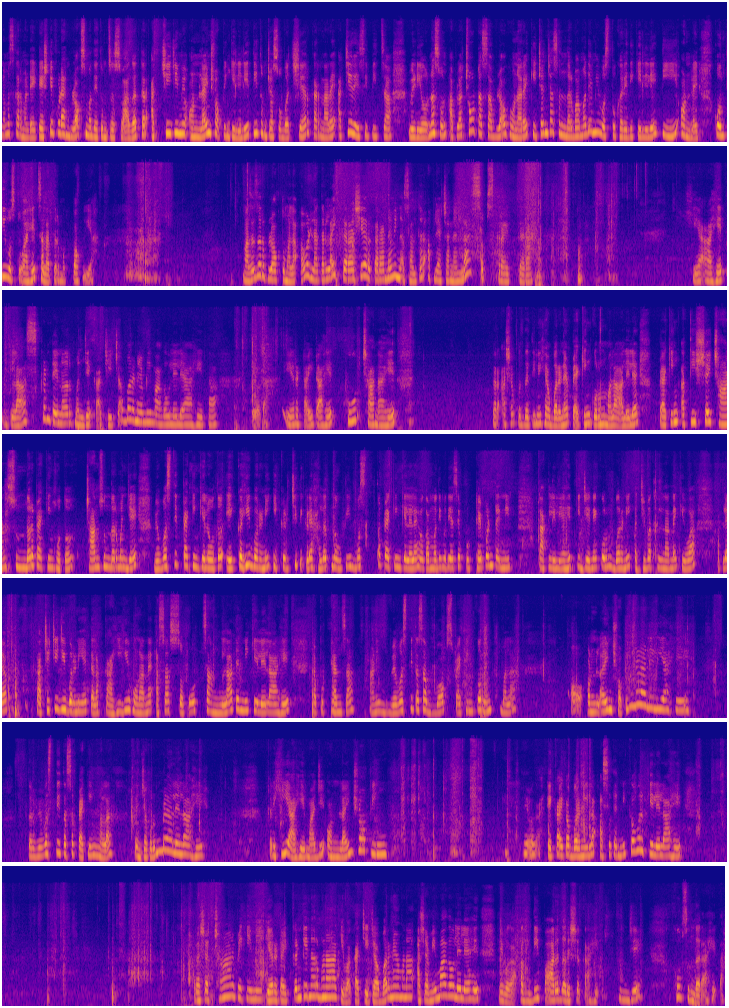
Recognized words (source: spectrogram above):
नमस्कार मंडळी. Tasty food and ब्लॉग्समध्ये तुमचं स्वागत. तर आजची जी मी ऑनलाईन शॉपिंग केलेली आहे ती तुमच्यासोबत शेअर करणार आहे. आजची रेसिपीचा व्हिडिओ नसून आपला छोटासा ब्लॉग होणार आहे. किचनच्या संदर्भामध्ये मी वस्तू खरेदी केलेली आहे तीही ऑनलाईन कोणती वस्तू आहे चला तर मग पाहूया. माझा जर ब्लॉग तुम्हाला आवडला तर लाईक करा शेअर करा. नवीन असाल तर आपल्या चॅनलला सबस्क्राईब करा. हे आहेत ग्लास कंटेनर म्हणजे काचीच्या बरण्या मी मागवलेल्या आहेत. ते बघा एअर टाईट आहेत खूप छान आहेत. तर अशा पद्धतीने ह्या बरण्या पॅकिंग करून मला आलेल्या आहे पॅकिंग अतिशय छान सुंदर पॅकिंग होतं. छान सुंदर म्हणजे व्यवस्थित पॅकिंग केलं होतं. एकही बरणी इकडची तिकडे हलत नव्हती. मस्त पॅकिंग केलेलं आहे. हो बघा मध्ये मध्ये असे पुठ्ठे पण त्यांनी टाकलेली आहेत की जेणेकरून बरणी अजिबात हलणार नाही किंवा आपल्या काचेची जी बरणी आहे त्याला काहीही होणार नाही. असा सपोर्ट चांगला त्यांनी केलेला आहे त्या पुठ्ठ्यांचा. आणि व्यवस्थित असा बॉक्स पॅकिंग करून मला ऑनलाईन शॉपिंग मिळालेली आहे. तर व्यवस्थित असं पॅकिंग मला त्यांच्याकडून मिळालेलं आहे. तर ही आहे माझी ऑनलाईन शॉपिंग हे बघा एका एका बरणीला असं त्यांनी कवर केलेलं आहे. तर अशा छानपैकी मी एअरटाईट कंटेनर म्हणा किंवा काचेच्या बरण्या म्हणा अशा मी मागवलेल्या आहेत. हे बघा अगदी पारदर्शक आहेत म्हणजे खूप सुंदर आहेत.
